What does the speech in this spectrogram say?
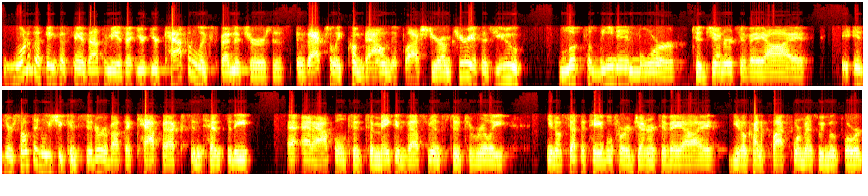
One of the things that stands out to me is that your, your capital expenditures is, has actually come down this last year. I'm curious, as you look to lean in more to generative AI, is there something we should consider about the capex intensity at, at Apple to, to make investments to, to really, you know, set the table for a generative AI, you know, kind of platform as we move forward?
